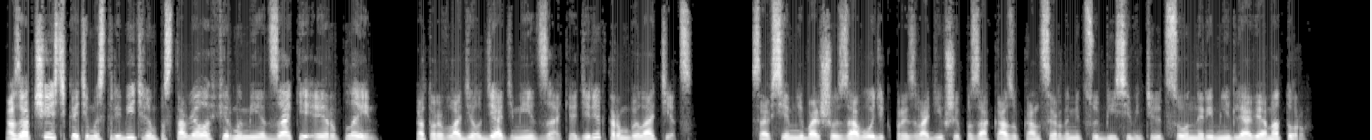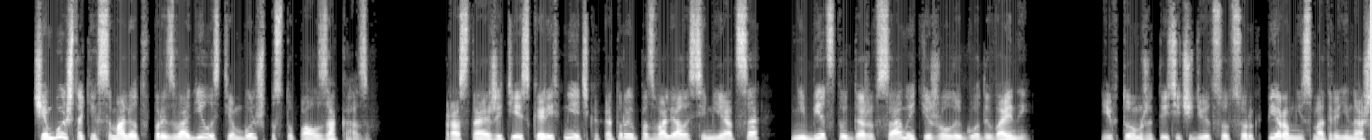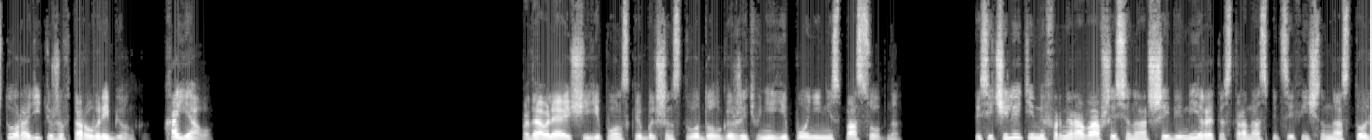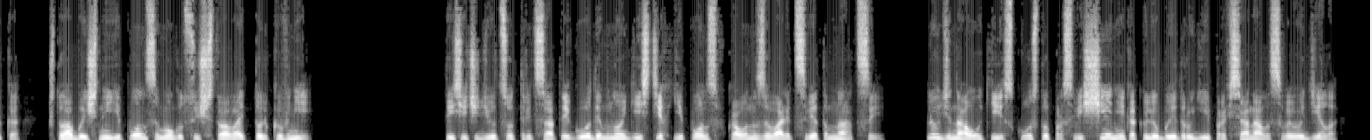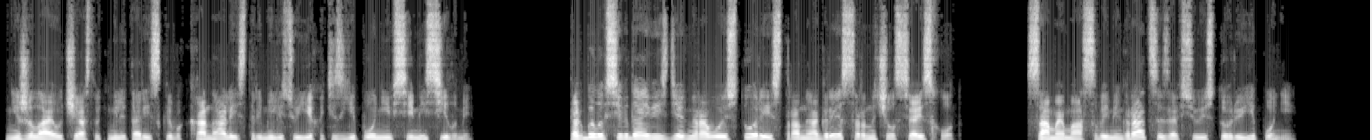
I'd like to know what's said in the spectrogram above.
А запчасти к этим истребителям поставляла фирма Миядзаки Airplane, которой владел дядя Миядзаки, а директором был отец. Совсем небольшой заводик, производивший по заказу концерна Mitsubishi вентиляционные ремни для авиамоторов. Чем больше таких самолетов производилось, тем больше поступало заказов. Простая житейская арифметика, которая позволяла семье отца не бедствовать даже в самые тяжелые годы войны. И в том же 1941-м, несмотря ни на что, родить уже второго ребенка – Хаяву. Подавляющее японское большинство долго жить вне Японии не способно. Тысячелетиями формировавшаяся на отшибе мира, эта страна специфична настолько, что обычные японцы могут существовать только в ней. В 1930-е годы многие из тех японцев, кого называли цветом нации, люди науки, искусства, просвещения, как и любые другие профессионалы своего дела, не желая участвовать в милитаристской вакханалии, стремились уехать из Японии всеми силами. Как было всегда и везде в мировой истории, страны-агрессора начался исход. Самая массовая миграция за всю историю Японии.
